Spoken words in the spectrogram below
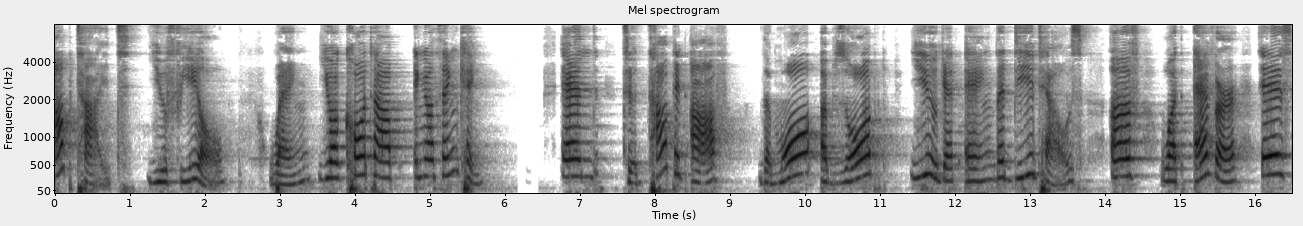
uptight you feel when you're caught up in your thinking? And to top it off, the more absorbed you get in the details of whatever is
